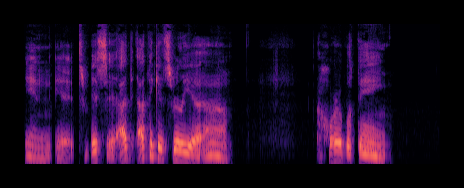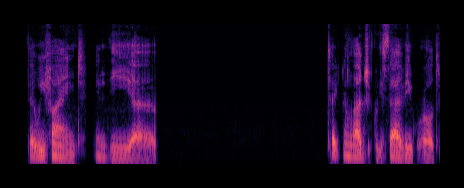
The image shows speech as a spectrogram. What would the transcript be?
in it? It's I, I think it's really a um, a horrible thing that we find in the uh, technologically savvy world.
